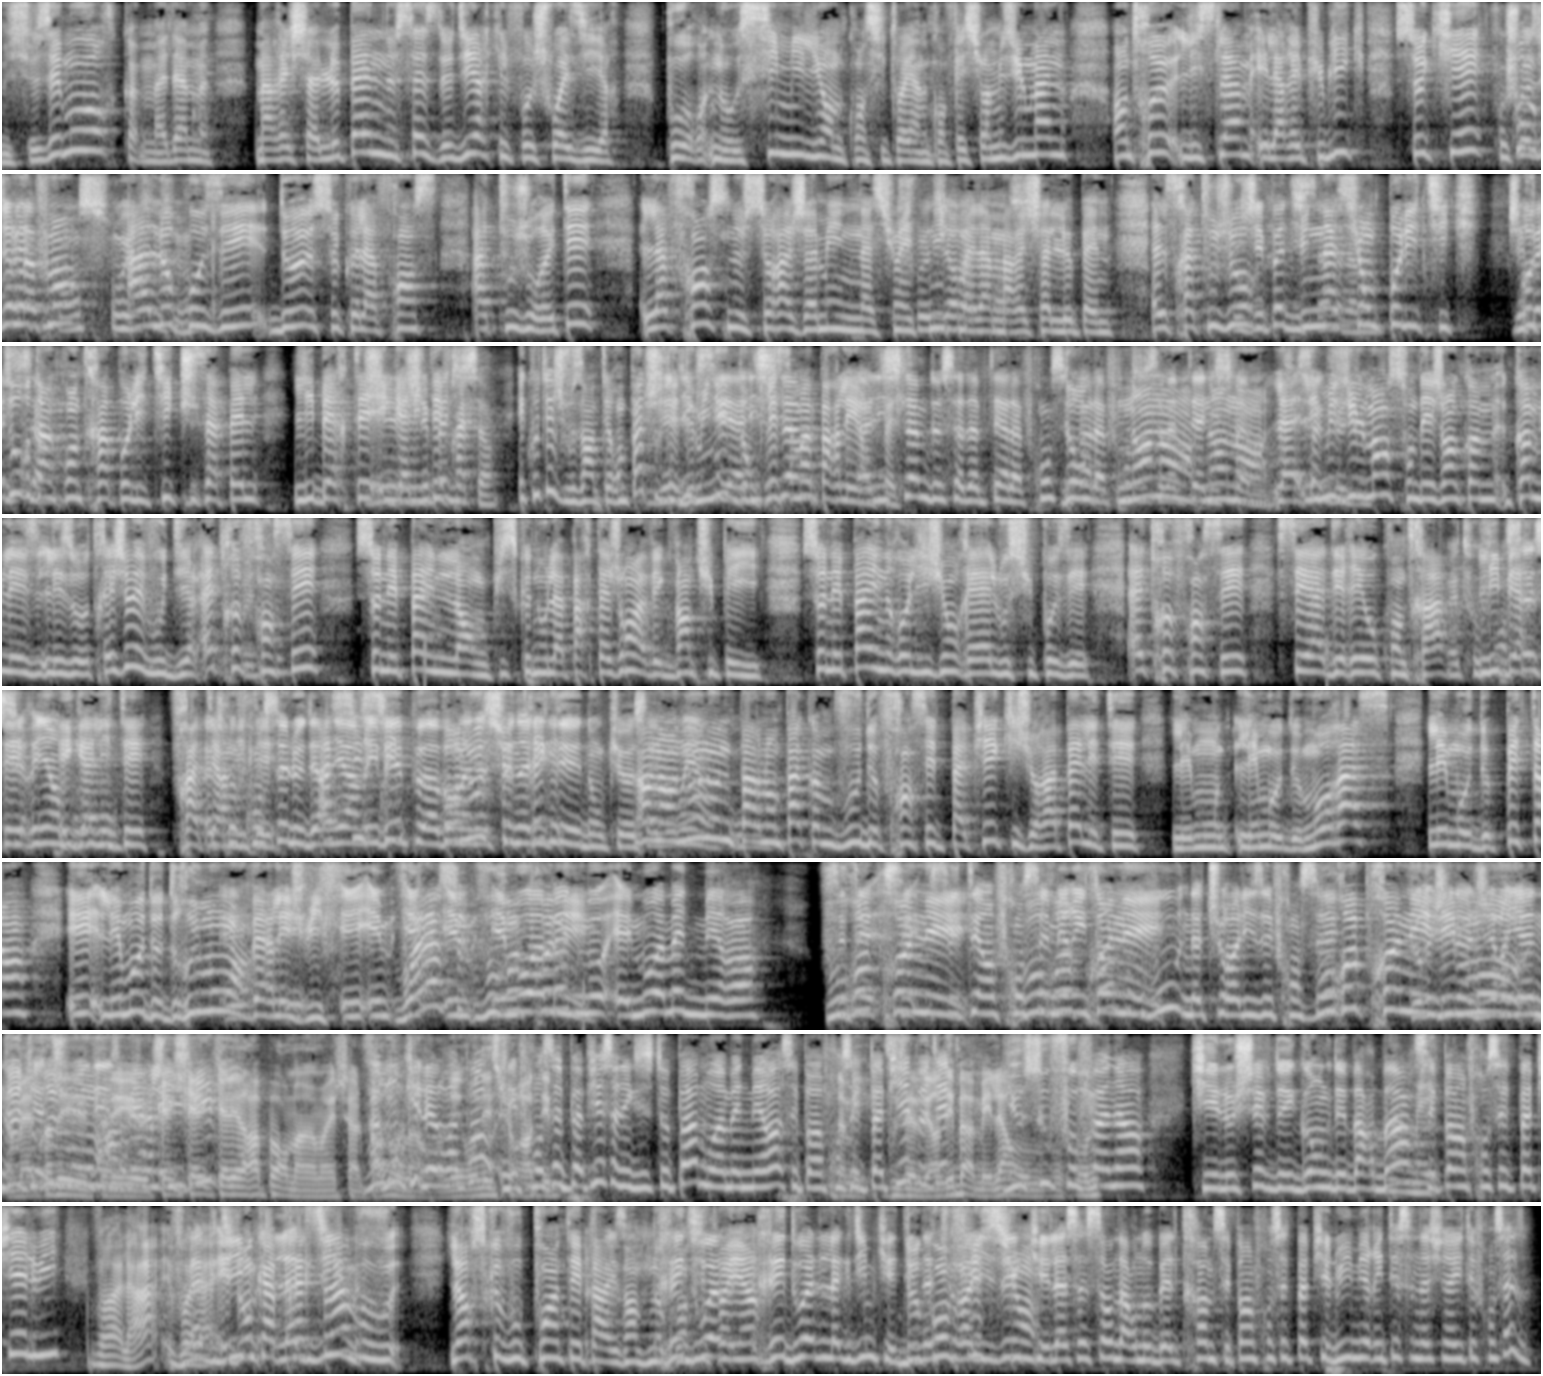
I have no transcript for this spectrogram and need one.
Monsieur Zemmour, comme Madame Maréchal Le Pen, ne cesse de dire qu'il faut choisir pour nos 6 millions de concitoyens de confession musulmane entre l'islam et la République, ce qui est Faut choisir la complètement France, oui, à l'opposé de ce que la France a toujours été. La France ne sera jamais une nation ethnique, Madame France. Maréchal Le Pen. Elle sera toujours une ça, nation madame. politique. Autour d'un contrat politique qui s'appelle liberté, égalité, pas dit fra- ça. Écoutez, je vous interromps pas toutes les deux minutes, donc laissez-moi parler. À l'islam de s'adapter à la France, Donc, pas à la France non, non, à non, non. La- les musulmans sont des gens comme, comme les, les autres. Et je vais vous dire, être Oui. français, ce n'est pas une langue, puisque nous la partageons avec 28 pays. Ce n'est pas une religion réelle ou supposée. Être français, c'est adhérer au contrat. Être liberté, rien égalité, fraternité. Être français, le dernier Ah, arrivé si. peut avoir la nous, très- nationalité, donc, euh, ça non, non, nous, nous ne parlons pas comme vous de français de papier, qui, je rappelle, étaient les mots, les mots de Maurras, les mots de Pétain et les mots de Drummond envers les Juifs. Et, et- voilà, ce- vous. Mohamed, Mo- et Mohamed Merah. Vous C'était- reprenez. C'était un Français Vous méritant reprenez. pour vous, naturalisé français. Vous reprenez les mots de Drummond quel, est le rapport Marie Maréchal Ah Pardon, quel est le rapport Les un Français de papier, ça n'existe pas. Mohamed Merah, c'est pas un Français de papier, peut-être. Youssouf Fofana, qui est le chef des gangs des barbares, c'est pas un Français de papier, lui? Voilà, voilà. Et donc après ça, vous, lorsque vous pointez par exemple nos concitoyens, Redouane, Lagdim, qui est confession. qui est l'assassin d'Arnaud Beltrame, c'est pas un Français de papier. Lui, il méritait sa nationalité française?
